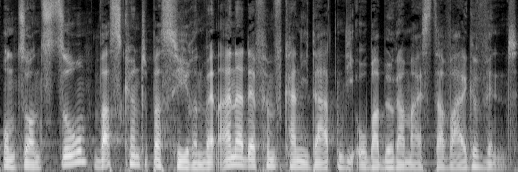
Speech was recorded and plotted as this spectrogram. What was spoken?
Und sonst so? Was könnte passieren, wenn einer der fünf Kandidaten die Oberbürgermeisterwahl gewinnt?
